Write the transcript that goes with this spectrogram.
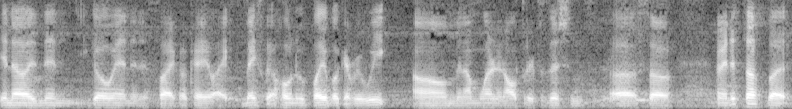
you know, and then you go in and it's like okay, like basically a whole new playbook every week. Um, and I'm learning all three positions. Uh, so I mean, it's tough, but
